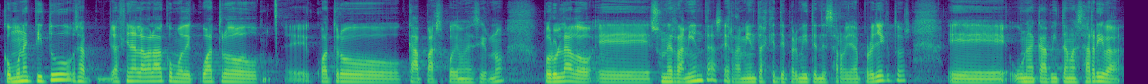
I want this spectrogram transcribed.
como una actitud, o sea, yo al final hablaba como de cuatro, eh, cuatro capas, podemos decir, ¿no? Por un lado, eh, son herramientas, herramientas que te permiten desarrollar proyectos. Eh, una capita más arriba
